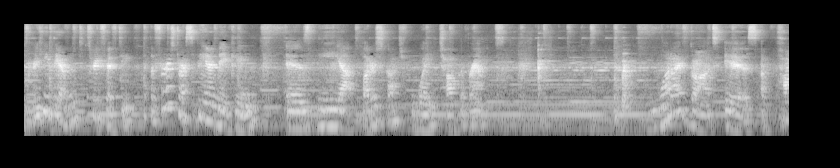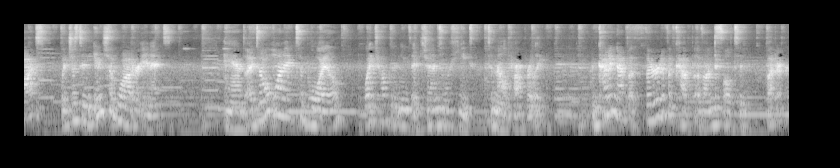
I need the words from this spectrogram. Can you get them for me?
Preheat the oven to 350. The first recipe I'm making is the uh, butterscotch white chocolate brownies. What I've got is a pot with just an inch of water in it, and I don't want it to boil. White chocolate needs a gentle heat to melt properly. I'm cutting up a third of a cup of unsalted butter.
